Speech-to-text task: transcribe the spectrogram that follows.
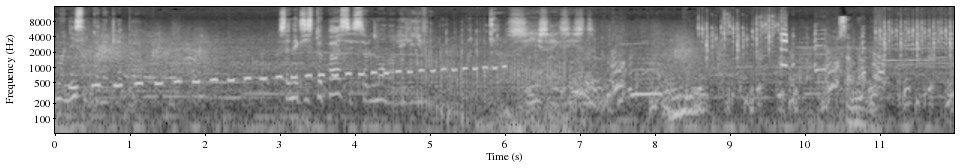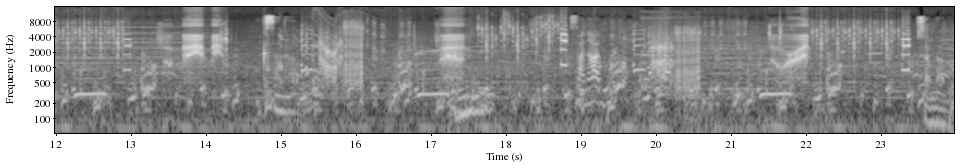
Monde vivait en harmonie sans connaître la peur. Ça n'existe pas, c'est seulement dans les livres. Si, ça existe. Xanadu. Xanadu. Xanadu. Xanadu.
